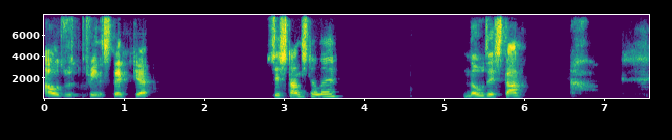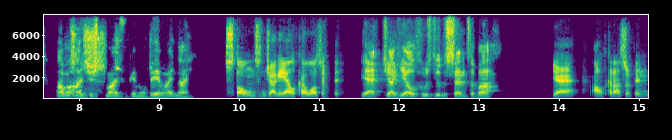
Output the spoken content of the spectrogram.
Howard was between the sticks, yeah. Is this stand still there? No Distin. I, I just might forgive up here, mightn't I? Stones and Jagielka, was it? Yeah, Jagielka was the other centre back. Yeah, Alcaraz have been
